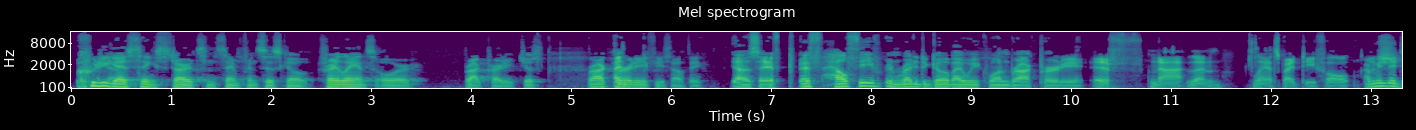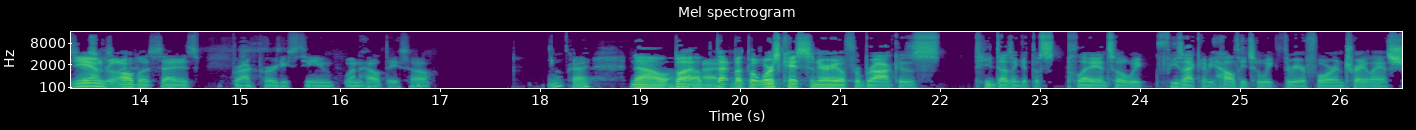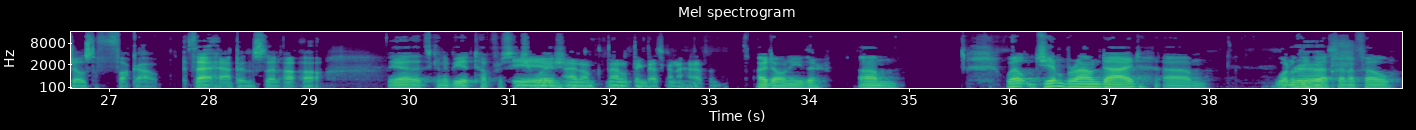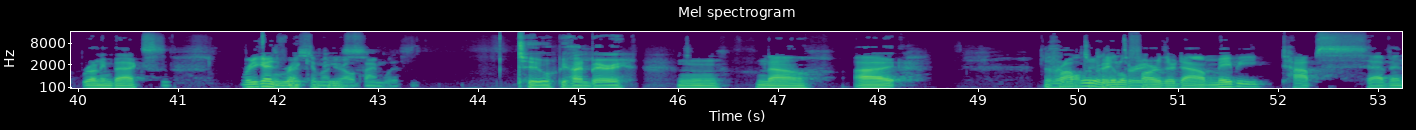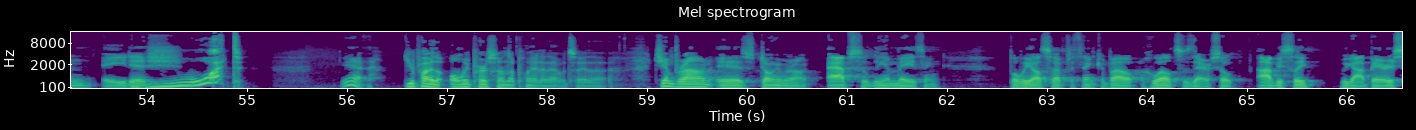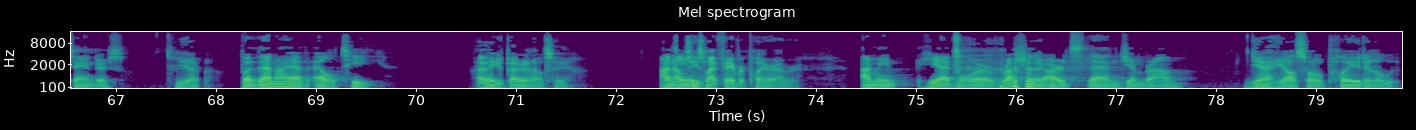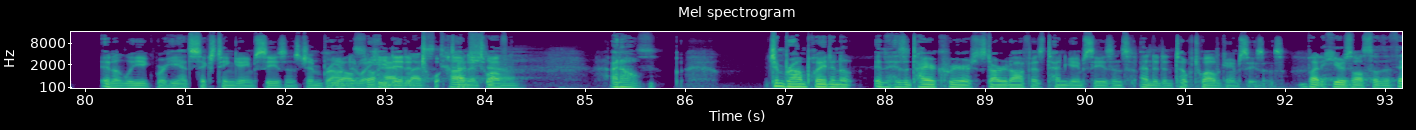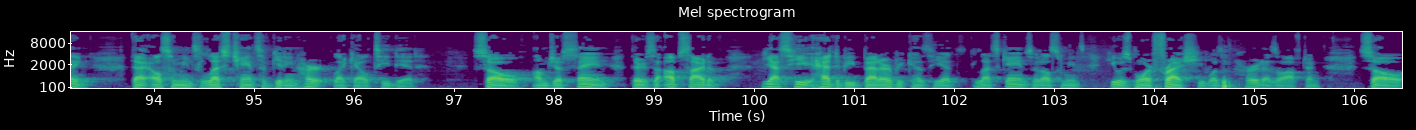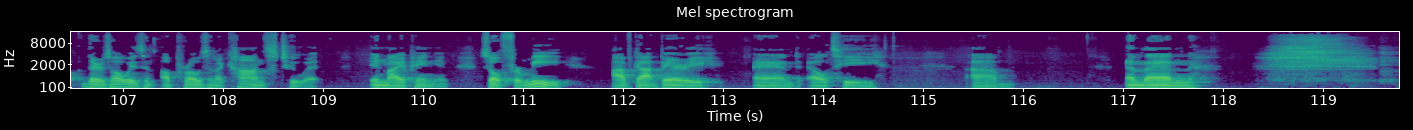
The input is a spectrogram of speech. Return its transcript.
who do you guys think starts in San Francisco? Trey Lance or Brock Purdy? Just Brock I- Purdy, if he's healthy. Yeah, I would say if if healthy and ready to go by week one, Brock Purdy. If not, then Lance by default. I mean, the isn't GM's really- all but said it's Brock Purdy's team when healthy. So Okay. Now, But I- that but but worst case scenario for Brock is he doesn't get to play until week. He's not going to be healthy till week three or four, and Trey Lance shows the fuck out. If that happens, then uh oh. yeah, that's going to be a tougher yeah, situation. I don't. I don't think that's going to happen. I don't either. Um, well, Jim Brown died. Um, one of the best NFL running backs. Where do you guys rank him on your all-time list? Two behind Barry. Mm, no, I probably a little three. farther down, maybe top seven, eight ish. What? Yeah, You're probably the only person on the planet that would say that. Jim Brown is don't get me wrong, absolutely amazing, but we also have to think about who else is there. So obviously we got Barry Sanders, Yep. but then I have LT. I think he's better than LT. I And mean, LT's my favorite player ever. I mean, he had more rushing yards than Jim Brown. Yeah, he also played in a in a league where he had 16 game seasons. Jim Brown did what he did in tw- 10 and 12. I know. Jim Brown played in a, in his entire career started off as 10 game seasons, ended in 12 game seasons. But here's also the thing that also means less chance of getting hurt, like LT did. So I'm just saying there's the upside of yes, he had to be better because he had less games. It also means he was more fresh. He wasn't hurt as often. So there's always an, a pros and a cons to it, in my opinion. So for me, I've got Barry and LT. Um, and then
